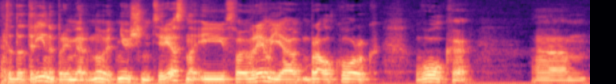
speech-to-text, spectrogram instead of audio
TD3, например, ну, это не очень интересно. И в свое время я брал Корг Волка эм,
